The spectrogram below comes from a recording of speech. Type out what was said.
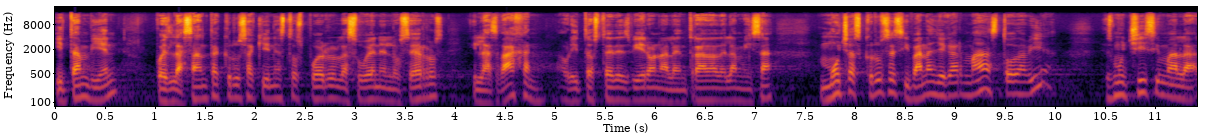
Y también pues la Santa Cruz aquí en estos pueblos la suben en los cerros y las bajan. Ahorita ustedes vieron a la entrada de la misa muchas cruces y van a llegar más todavía. Es muchísima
